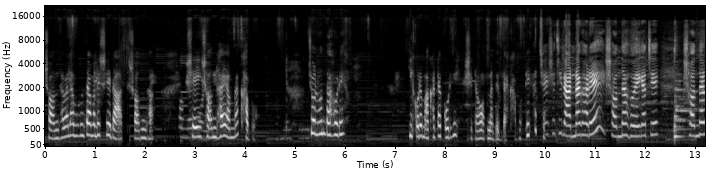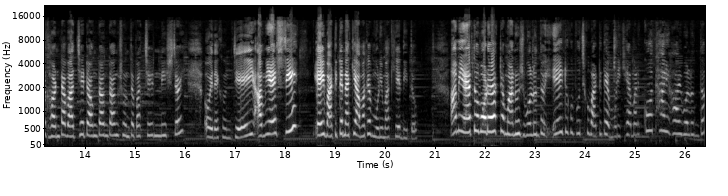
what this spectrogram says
সন্ধ্যাবেলা বলতে আমাদের সেই রাত সন্ধ্যা। সেই সন্ধ্যায় আমরা খাব। চলুন তাহলে। কি করে মাখাটা করি সেটাও আপনাদের দেখাবো, ঠিক আছে? এসেছি রান্নাঘরে, সন্ধ্যা হয়ে গেছে। সন্ধ্যার ঘণ্টা বাজছে, টং টং টং, শুনতে পাচ্ছেন নিশ্চয়ই? ওই দেখুন, যেই আমি এসছি, এই বাটিতে নাকি আমাকে মুড়ি মাখিয়ে দিত। আমি এত বড় একটা মানুষ, বলুন তো, এইটুকু পুচকু বাটিতে মুড়ি খেয়ে আমার কোথায় হয়, বলুন তো?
